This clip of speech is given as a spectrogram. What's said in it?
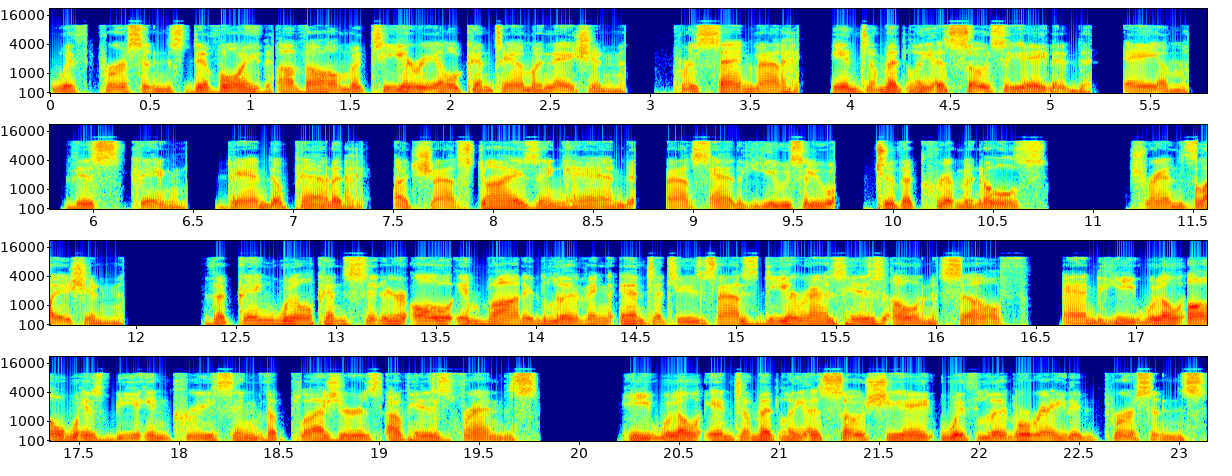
with persons devoid of all material contamination, Prasanga, intimately associated, Am, this king, Dandapada, a chastising hand, Asanhusu, to the criminals. Translation The king will consider all embodied living entities as dear as his own self, and he will always be increasing the pleasures of his friends. He will intimately associate with liberated persons,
